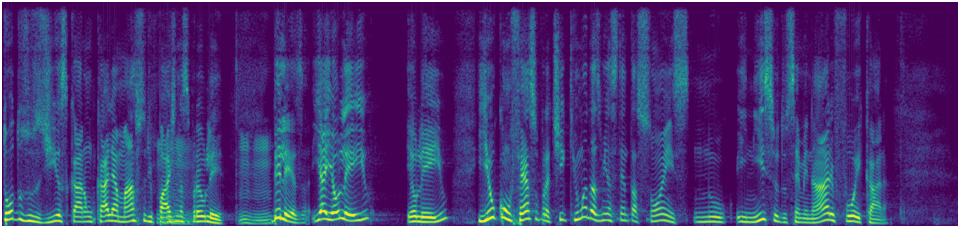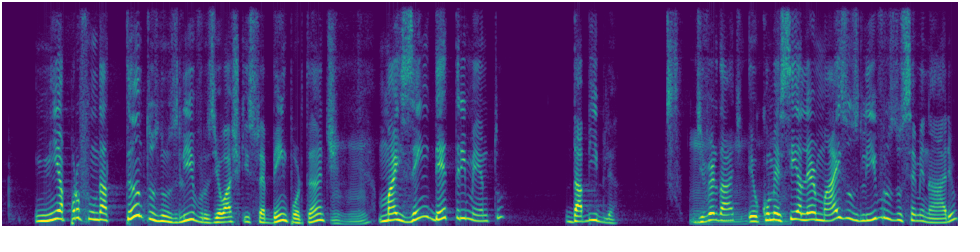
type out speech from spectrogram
todos os dias, cara, um calhamaço de páginas pra eu ler. Uhum. Beleza. E aí eu leio, eu leio, e eu confesso pra ti que uma das minhas tentações no início do seminário foi, cara, me aprofundar tantos nos livros, e eu acho que isso é bem importante, Uhum. mas em detrimento da Bíblia. Uhum. De verdade. Eu comecei a ler mais os livros do seminário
